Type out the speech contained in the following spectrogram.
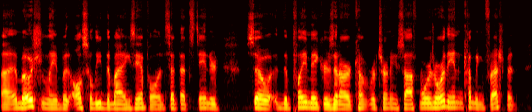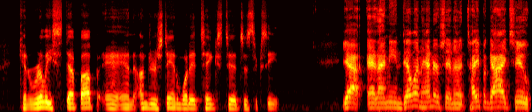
uh, emotionally, but also lead them by example and set that standard. So the playmakers that are returning sophomores or the incoming freshmen can really step up and, and understand what it takes to to succeed. Yeah, and I mean Dylan Henderson, a type of guy too,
